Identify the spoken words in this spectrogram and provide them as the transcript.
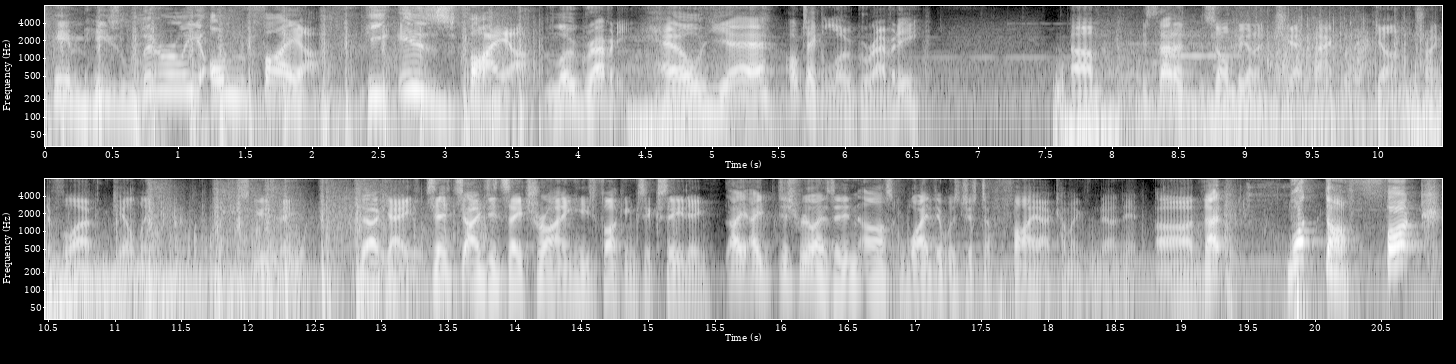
him? He's literally on fire. He is fire. Low gravity. Hell yeah. I'll take low gravity. Um, is that a zombie on a jetpack with a gun trying to fly up and kill me? Excuse me. Okay, I did say trying, he's fucking succeeding. I, I just realized I didn't ask why there was just a fire coming from down here. Uh, that... What the fuck?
